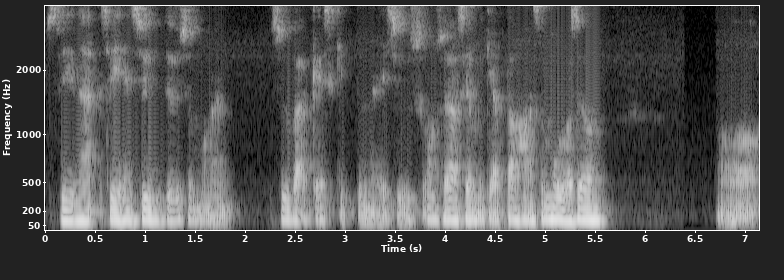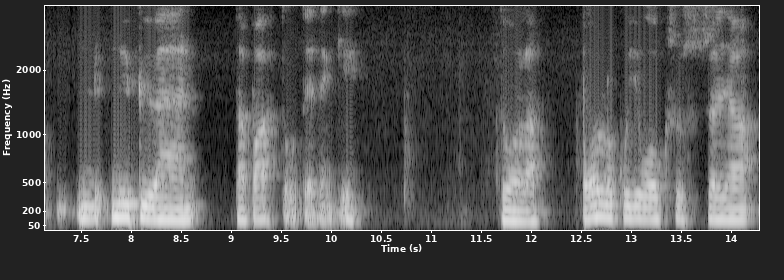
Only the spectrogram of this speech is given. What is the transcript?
siinä, siihen syntyy semmoinen syvä keskittyneisyys, on se asia mikä tahansa. Mulla se on nykyään tapahtuu tietenkin tuolla polkujuoksussa ja,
